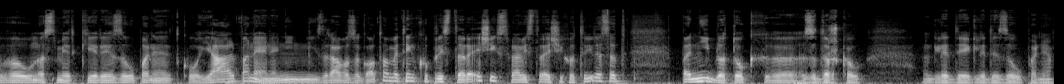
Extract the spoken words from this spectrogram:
v uno smer, kjer je zaupanje tako ja ali pa ne, ne ni, ni zdravo zagotovo, medtem ko pri starejših, spravi starejših od 30, pa ni bilo toliko uh, zadržkov glede, glede zaupanja.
